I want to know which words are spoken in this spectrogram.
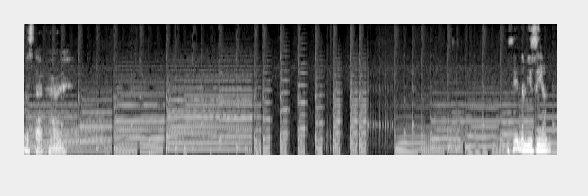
was that guy? Is he in the museum?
